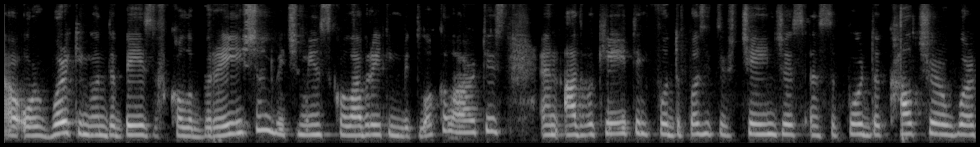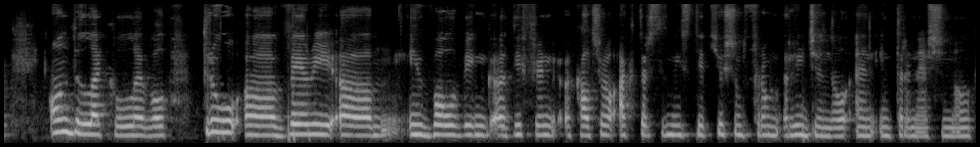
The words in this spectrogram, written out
uh, or working on the base of collaboration, which means collaborating with local artists and advocating for the positive changes and support the cultural work on the local level through very um, involving uh, different uh, cultural actors and institutions from regional and international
